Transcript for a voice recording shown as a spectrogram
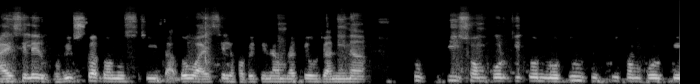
আইএসএল এর ভবিষ্যৎ অনিশ্চিত আদৌ আইএসএল হবে কিনা আমরা কেউ জানি না। চুক্তি সম্পর্কিত, নতুন চুক্তি সম্পর্কে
